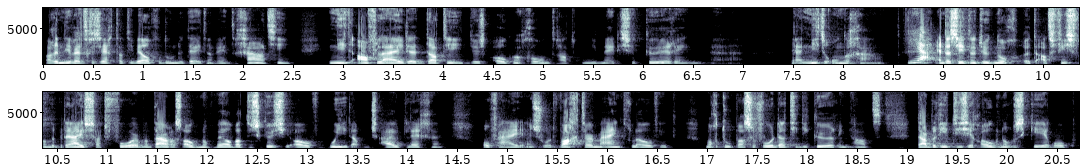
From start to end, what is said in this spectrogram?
waarin die werd gezegd dat hij wel voldoende deed aan reintegratie, niet afleiden dat hij dus ook een grond had om die medische keuring uh, ja, niet te ondergaan. Ja. En daar zit natuurlijk nog het advies van de bedrijfsarts voor, want daar was ook nog wel wat discussie over hoe je dat moest uitleggen. Of hij een soort wachttermijn, geloof ik, mocht toepassen voordat hij die keuring had. Daar beriep hij zich ook nog eens een keer op.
